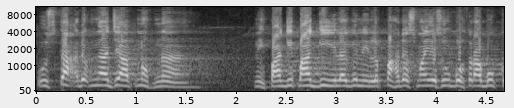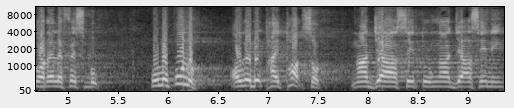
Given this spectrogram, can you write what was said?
Ustaz duk mengajar penuh nah. Ni pagi-pagi lagi ni lepas dah semaya subuh terbuka dalam Facebook. Puluh-puluh orang duk thought so. Ngajar situ, ngajar sini.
